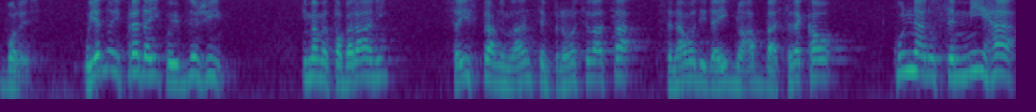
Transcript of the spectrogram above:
bolest. U jednoj predaji koju bliži imamo Tabarani sa ispravnim lancem prenosilaca se navodi da je Ibnu Abbas rekao Kunna nu se miha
